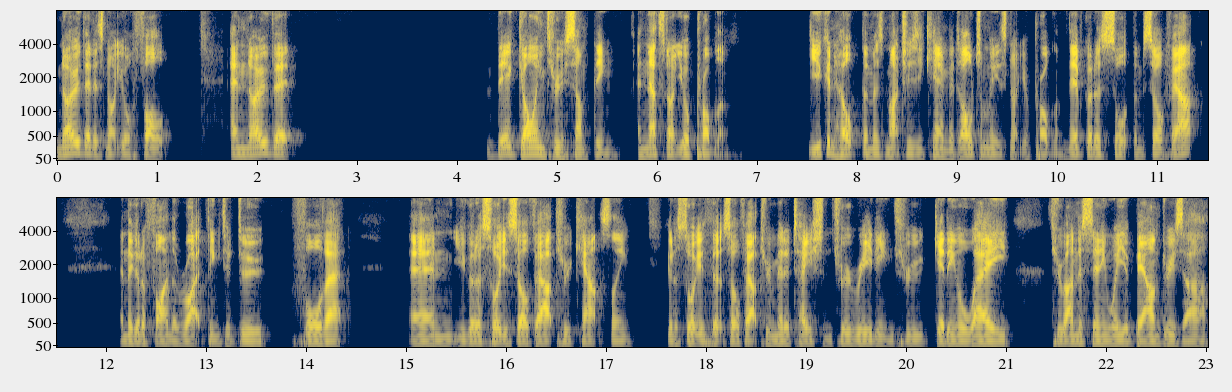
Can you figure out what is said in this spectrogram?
know that it's not your fault, and know that they're going through something, and that's not your problem. You can help them as much as you can, but ultimately, it's not your problem. They've got to sort themselves out, and they've got to find the right thing to do for that. And you've got to sort yourself out through counseling. You've got to sort yourself out through meditation, through reading, through getting away, through understanding where your boundaries are,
